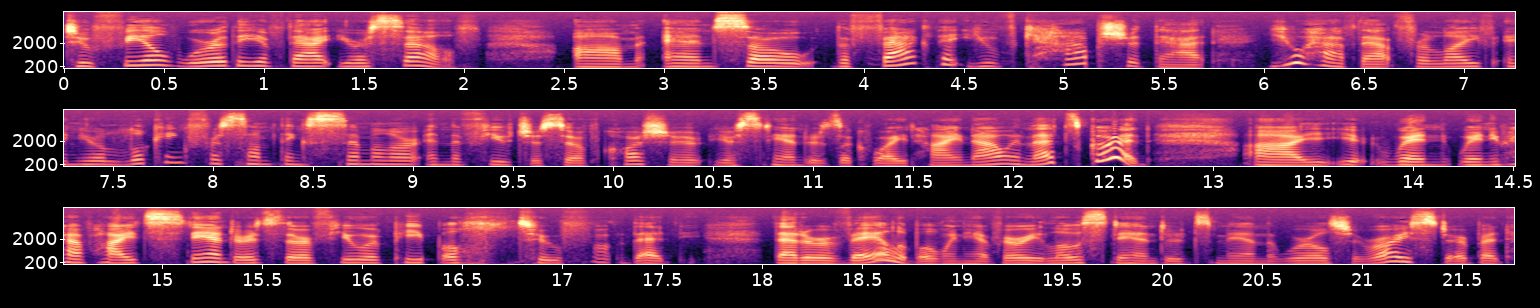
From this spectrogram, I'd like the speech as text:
to feel worthy of that yourself. Um, and so the fact that you've captured that, you have that for life, and you're looking for something similar in the future. So of course your, your standards are quite high now, and that's good. Uh, you, when when you have high standards, there are fewer people to that that are available. When you have very low standards, man, the world's your oyster. But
